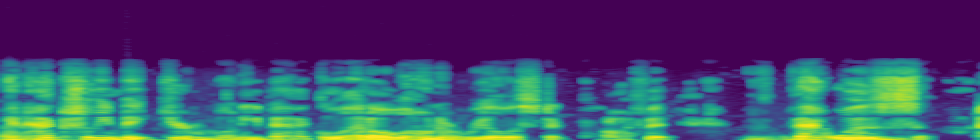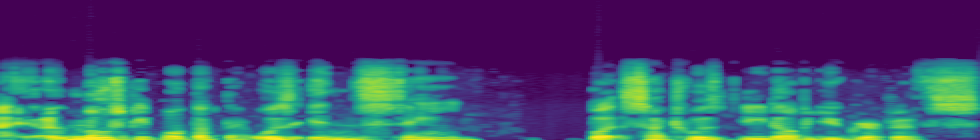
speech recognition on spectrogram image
and actually make your money back, let alone a realistic profit, that was uh, most people thought that was insane. But such was D.W. Griffith's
